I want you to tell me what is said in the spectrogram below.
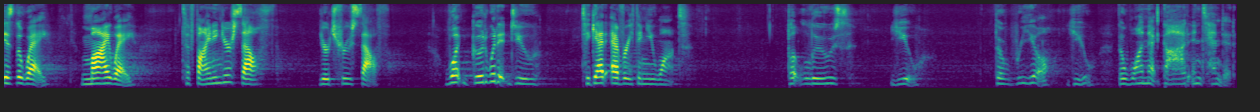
is the way, my way, to finding yourself, your true self. What good would it do to get everything you want, but lose you, the real you, the one that God intended.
